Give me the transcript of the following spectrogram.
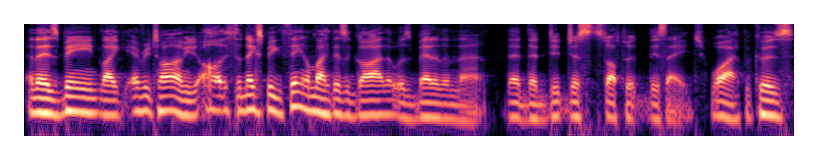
And there's been like every time you, oh, this is the next big thing. I'm like, there's a guy that was better than that, that that did just stopped at this age. Why? Because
